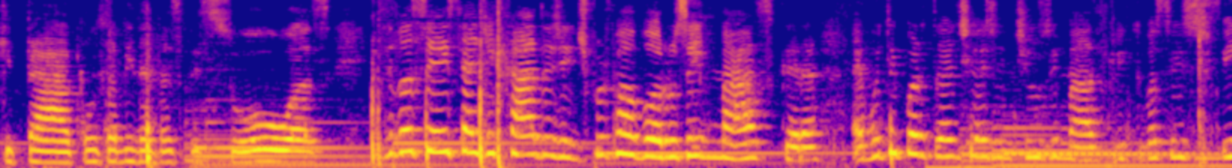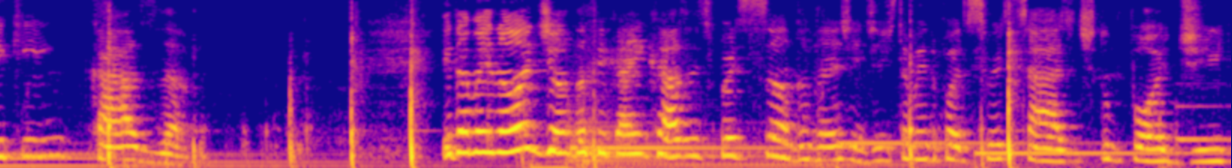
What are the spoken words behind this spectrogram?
que tá contaminando as pessoas. Se você está de casa, gente, por favor, usem máscara. É muito importante que a gente use máscara e que vocês fiquem em casa. E também não adianta ficar em casa desperdiçando, né, gente? A gente também não pode desperdiçar, a gente não pode.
